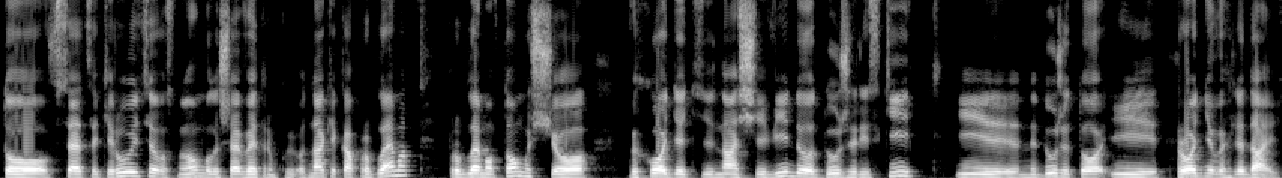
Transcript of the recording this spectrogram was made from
то все це керується в основному лише витримкою. Однак, яка проблема? Проблема в тому, що виходять наші відео дуже різкі і не дуже то і родні виглядають.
